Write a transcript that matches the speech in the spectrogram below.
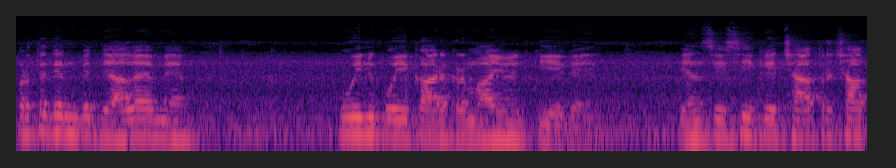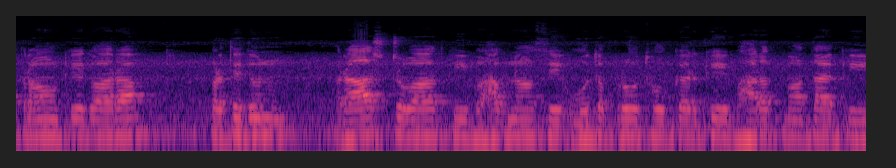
प्रतिदिन विद्यालय में कोई न कोई कार्यक्रम आयोजित किए गए। एनसीसी के छात्र छात्राओं के द्वारा प्रतिदिन राष्ट्रवाद की भावना से ओतप्रोत होकर के भारत माता की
